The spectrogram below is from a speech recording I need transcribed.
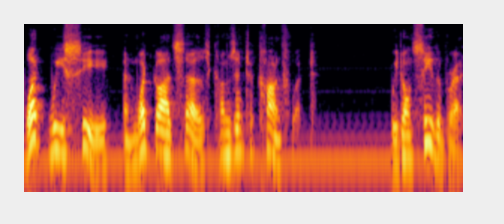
what we see and what God says comes into conflict. We don't see the bread.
